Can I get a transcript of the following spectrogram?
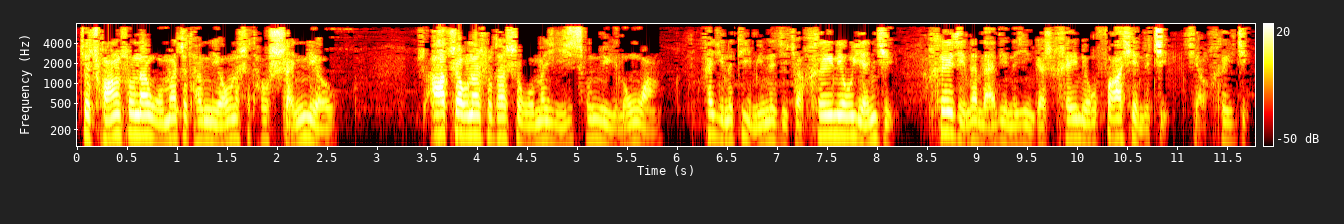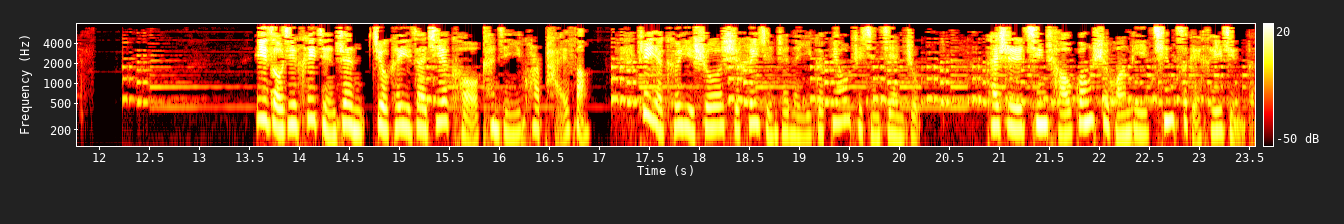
就传说呢我们这头牛呢是头神牛。阿周呢说他是我们彝族女龙王。黑井的地名呢就叫黑牛岩井，黑井的来历呢应该是黑牛发现的井，叫黑井。一走进黑井镇，就可以在街口看见一块牌坊，这也可以说是黑井镇的一个标志性建筑。它是清朝光绪皇帝亲自给黑井的，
